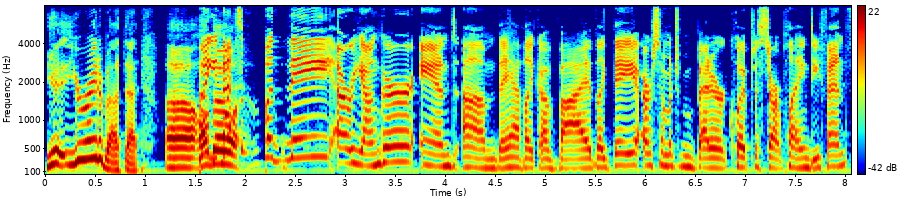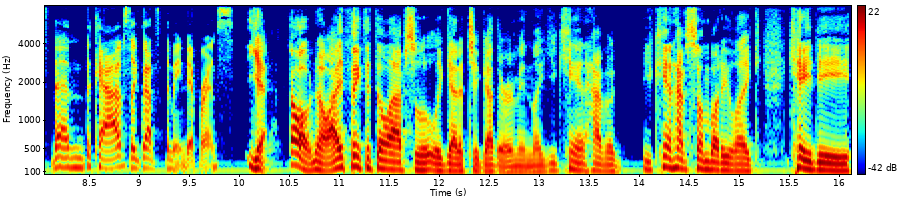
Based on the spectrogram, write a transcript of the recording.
You, you're right about that. Uh, But although, that's but they are younger and um, they have like a vibe. Like they are so much better equipped to start playing defense than the Cavs. Like that's the main difference. yeah. Oh no, I think that they'll absolutely get it together. I mean, like you can't have a you can't have somebody like KD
